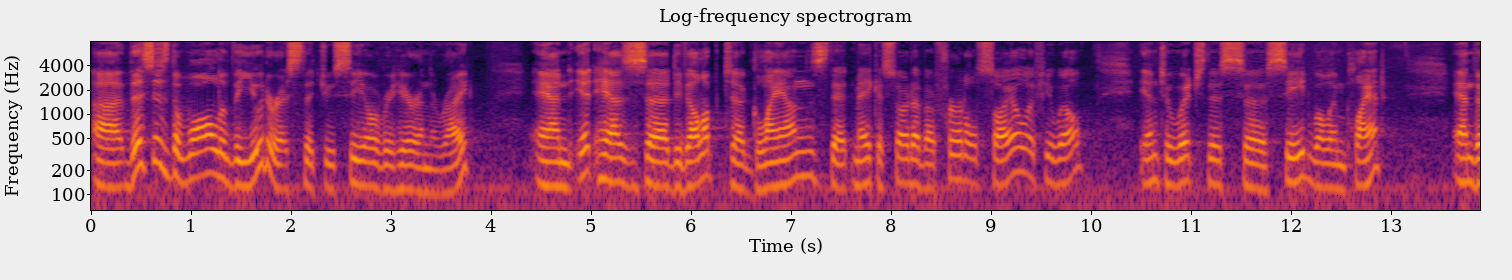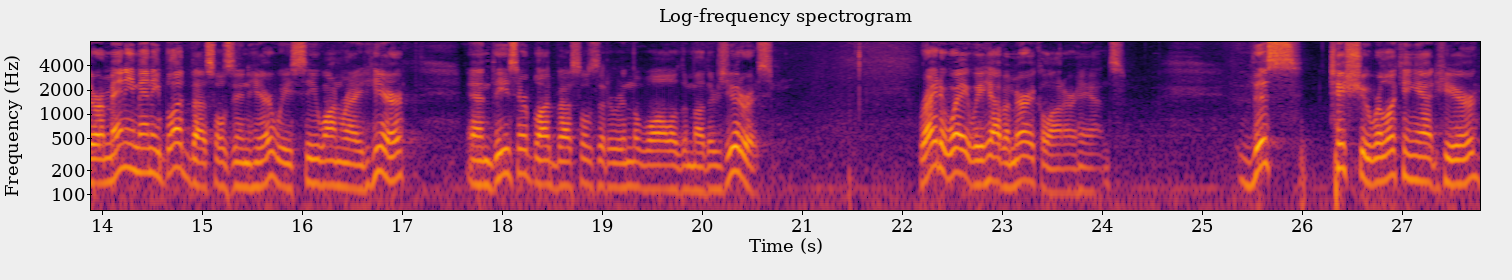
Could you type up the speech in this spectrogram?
Uh, this is the wall of the uterus that you see over here on the right. And it has uh, developed uh, glands that make a sort of a fertile soil, if you will, into which this uh, seed will implant. And there are many, many blood vessels in here. We see one right here. And these are blood vessels that are in the wall of the mother's uterus. Right away, we have a miracle on our hands. This tissue we're looking at here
